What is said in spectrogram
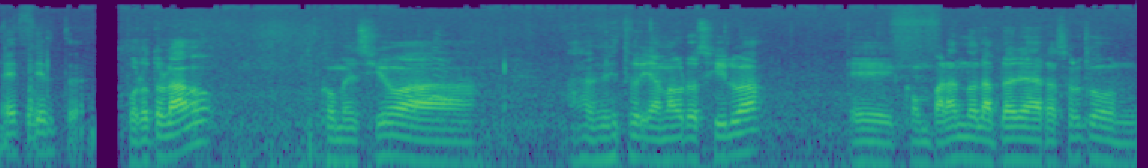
Es cierto. Por otro lado, convenció a, a Beto y a Mauro Silva eh, comparando la playa de Rasol con,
